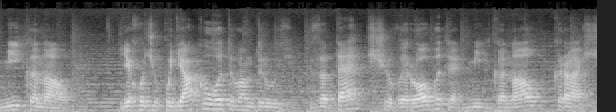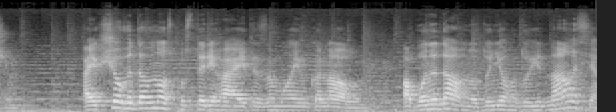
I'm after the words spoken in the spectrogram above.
мій канал. Я хочу подякувати вам, друзі, за те, що ви робите мій канал кращим. А якщо ви давно спостерігаєте за моїм каналом або недавно до нього доєдналися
